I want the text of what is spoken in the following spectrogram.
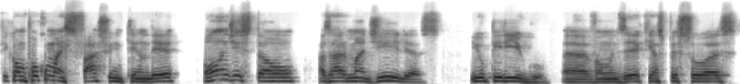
fica um pouco mais fácil entender onde estão as armadilhas e o perigo, uh, vamos dizer, que as pessoas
